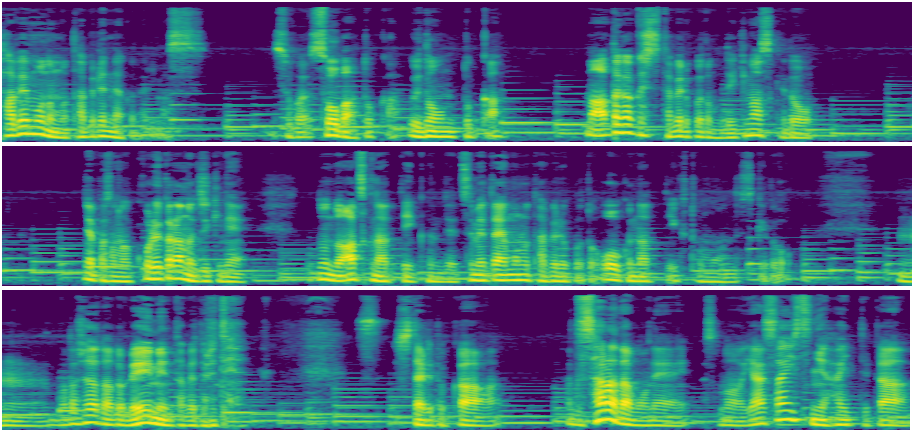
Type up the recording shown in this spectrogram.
食べ物も食べれなくなります。そこそばとかうどんとか、まあ暖かくして食べることもできますけど、やっぱそのこれからの時期ね、どんどん暑くなっていくんで冷たいもの食べること多くなっていくと思うんですけど、うん、私だとあと冷麺食べたりで したりとか、あとサラダもね、その野菜室に入ってた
